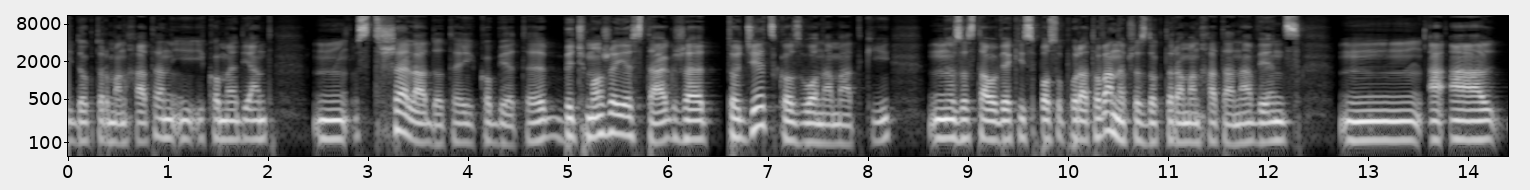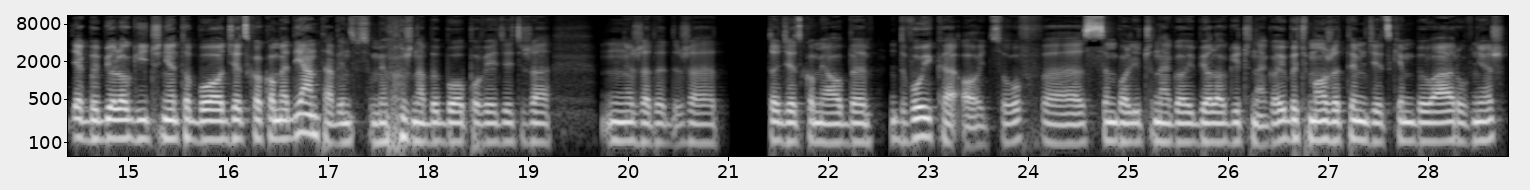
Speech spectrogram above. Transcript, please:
i doktor Manhattan i, i komediant mm, strzela do tej kobiety. Być może jest tak, że to dziecko z łona matki zostało w jakiś sposób uratowane przez doktora Manhattana, więc mm, a, a jakby biologicznie to było dziecko komedianta, więc w sumie można by było powiedzieć, że, mm, że, że to dziecko miałoby dwójkę ojców e, symbolicznego i biologicznego i być może tym dzieckiem była również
